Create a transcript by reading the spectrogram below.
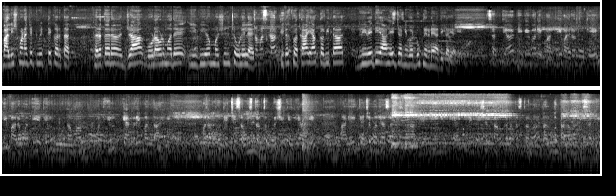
बालिशपणाचे ट्विट ते करतात. खरं तर ज्या गोडाऊनमध्ये ई व्ही एम मशीन ठेवलेले आहेत तिथं स्वतः या कविता द्विवेदी आहेत ज्या निवडणूक निर्णय अधिकारी आहेत. सध्या टी व्हीवर एक बातमी व्हायरल होतीये की बारामती येथील गोदामामधील कॅमेरे बंद आहे परंतु त्याची सविस्तर चौकशी केली आहे आणि त्याच्यामध्ये असं दिसून आलं की ॲप्लिकेशन काम करत असताना अल्प कालावधीसाठी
